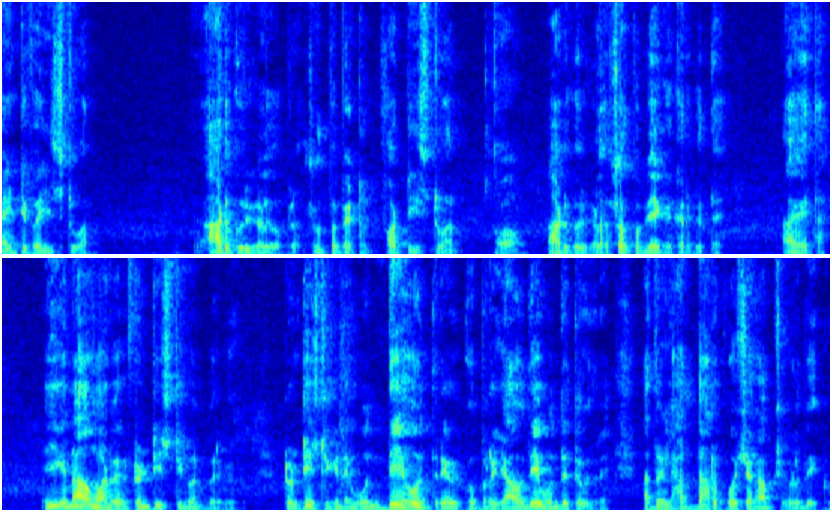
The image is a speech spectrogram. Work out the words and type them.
ನೈಂಟಿ ಫೈವ್ ಇಸ್ಟು ಒನ್ ಆಡು ಕುರಿಗಳ ಗೊಬ್ಬರ ಸ್ವಲ್ಪ better forty is to one ಓ ಆಡು ಕುರಿಗಳ ಸ್ವಲ್ಪ ಬೇಗ ಕರಗುತ್ತೆ. ಆಗಾಯ್ತಾ ಈಗ ನಾವು ಮಾಡಬೇಕು ಟ್ವೆಂಟಿ ಇಸ್ಟಿಗೆ ಒಂದು ಬರಬೇಕು. ಟ್ವೆಂಟಿ ಇಸ್ಟಿಗೆ ನಾವು ಒಂದೇ ಹೋದರೆ ಗೊಬ್ಬರ ಯಾವುದೇ ಒಂದೇ ತೆಗೆದ್ರೆ ಅದರಲ್ಲಿ ಹದಿನಾರು ಪೋಷಕಾಂಶಗಳು ಬೇಕು.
